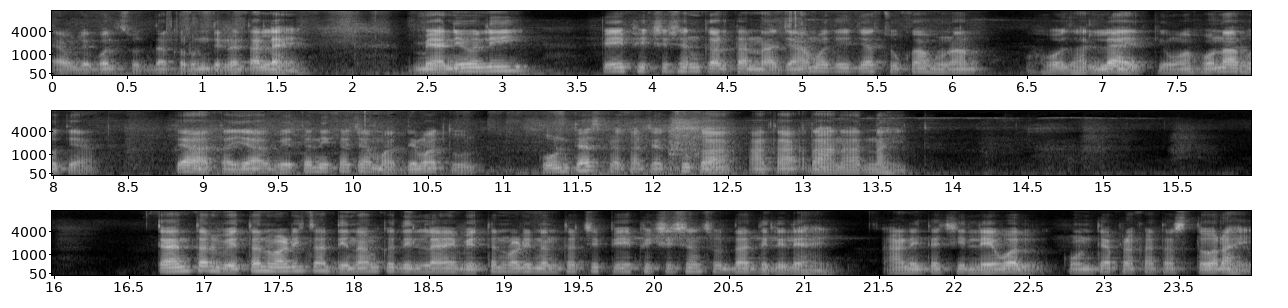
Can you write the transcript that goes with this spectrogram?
अवेलेबलसुद्धा करून देण्यात आले आहे. मॅन्युअली पे फिक्सेशन करताना ज्यामध्ये ज्या चुका होणार हो झालेल्या आहेत किंवा होणार होत्या त्या आता या वेतनिकाच्या माध्यमातून कोणत्याच प्रकारच्या चुका आता राहणार नाहीत. त्यानंतर वेतनवाढीचा दिनांक दिलेला आहे. वेतनवाढीनंतरचे पे फिक्सेशनसुद्धा दिलेले आहे. आणि त्याची लेवल कोणत्या प्रकारचा स्तर आहे?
